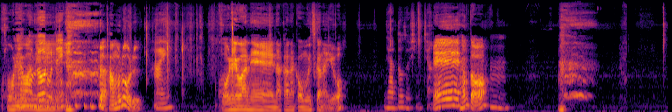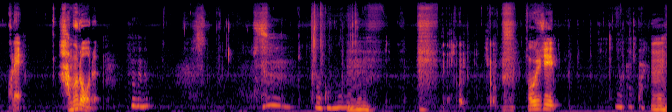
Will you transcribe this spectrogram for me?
これはね。ハムロールね。ハムロール？はい。これはねなかなか思いつかないよ。じゃあどうぞしんちゃん。えー、ほんとうん。これハムロール うん美味しいよかった。うん。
